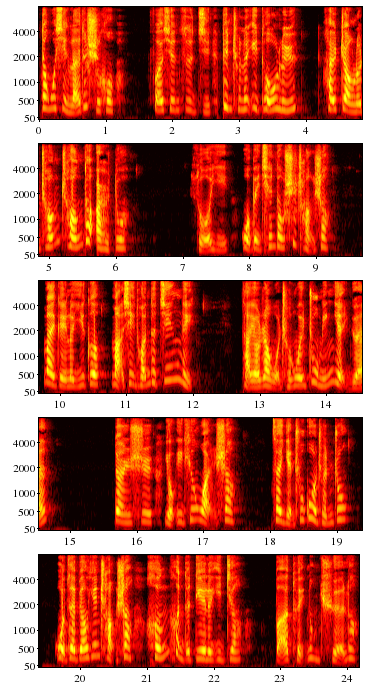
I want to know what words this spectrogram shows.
当我醒来的时候，发现自己变成了一头驴，还长了长长的耳朵，所以我被牵到市场上，卖给了一个马戏团的经理。他要让我成为著名演员，但是有一天晚上，在演出过程中，我在表演场上狠狠的跌了一跤，把腿弄瘸了。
